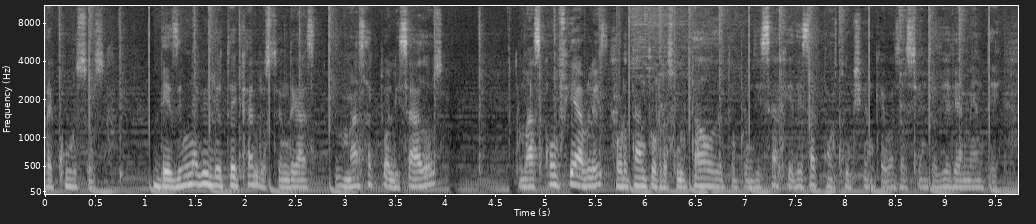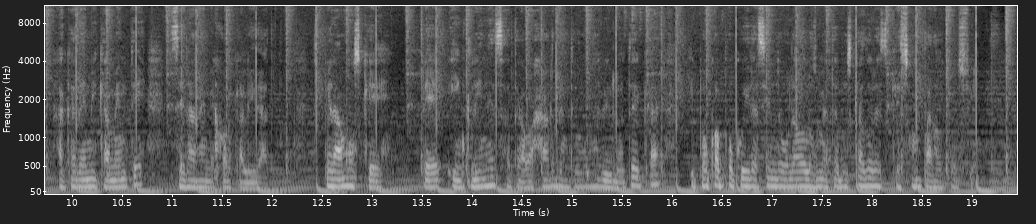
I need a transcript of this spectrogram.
recursos desde una biblioteca los tendrás más actualizados, más confiables, por tanto el resultado de tu aprendizaje, de esa construcción que vas haciendo diariamente académicamente, será de mejor calidad. Esperamos que te inclines a trabajar dentro de una biblioteca y poco a poco ir haciendo a un lado los metabuscadores que son para otros fines.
